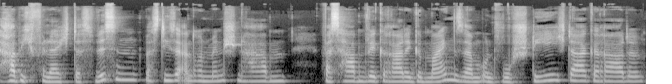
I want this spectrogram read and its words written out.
habe ich vielleicht das Wissen, was diese anderen Menschen haben? Was haben wir gerade gemeinsam und wo stehe ich da gerade?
